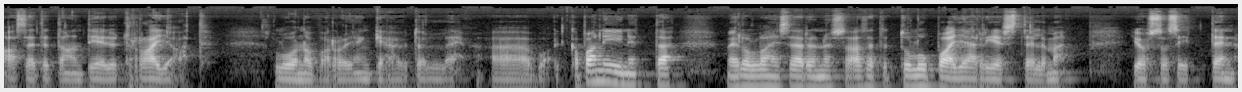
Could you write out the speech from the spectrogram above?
asetetaan tietyt rajat luonnonvarojen käytölle. Vaikkapa niin, että meillä on lainsäädännössä asetettu lupajärjestelmä, jossa sitten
